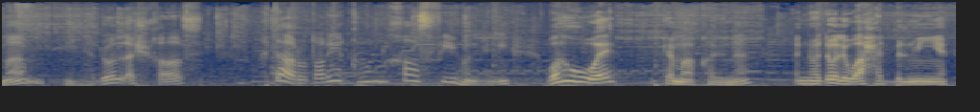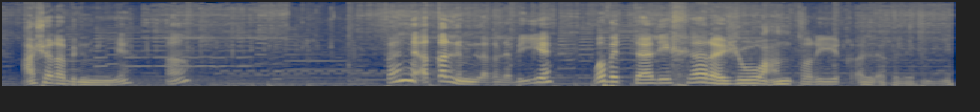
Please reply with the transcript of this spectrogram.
تمام؟ هدول الأشخاص اختاروا طريقهم الخاص فيهم يعني وهو كما قلنا إنه هدول واحد بالمية عشرة بالمية آه؟ فهن أقل من الأغلبية وبالتالي خرجوا عن طريق الأغلبية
